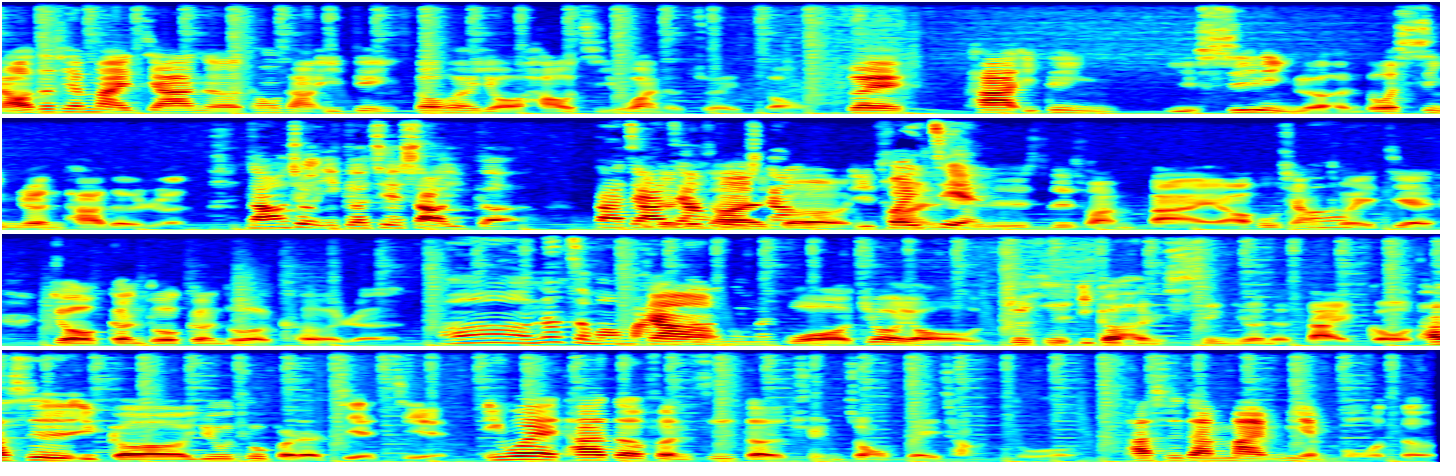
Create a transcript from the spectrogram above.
然后这些卖家呢，通常一定都会有好几万的追踪，所以他一定也吸引了很多信任他的人，然后就一个介绍一个。大家这样互相推荐，十十传百，然后互相推荐，哦，就有更多更多的客人。哦，那怎么买呢？像我就有就是一个很信任的代购，她是一个 YouTuber 的姐姐，因为她的粉丝的群众非常多，她是在卖面膜的。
